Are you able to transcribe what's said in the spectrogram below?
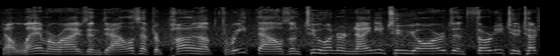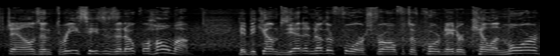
Now, Lamb arrives in Dallas after piling up 3,292 yards and 32 touchdowns in three seasons at Oklahoma. He becomes yet another force for offensive coordinator Kellen Moore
